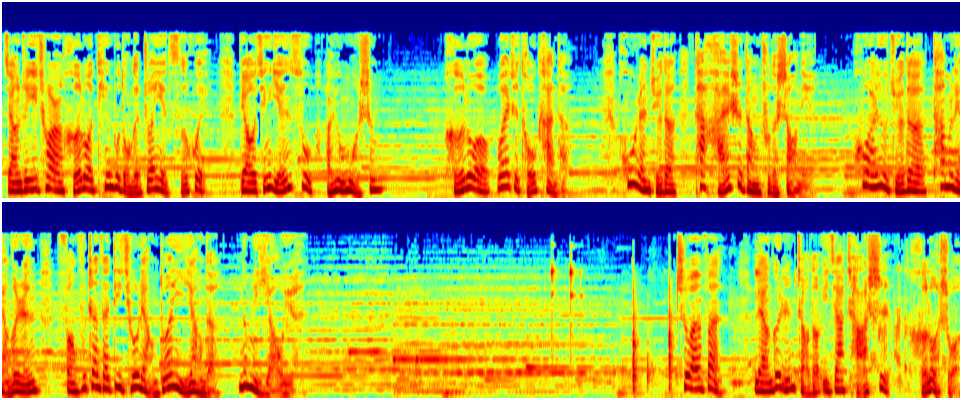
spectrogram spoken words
讲着一串何洛听不懂的专业词汇，表情严肃而又陌生。何洛歪着头看他，忽然觉得他还是当初的少年。忽而又觉得他们两个人仿佛站在地球两端一样的那么遥远。吃完饭，两个人找到一家茶室。何洛说：“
